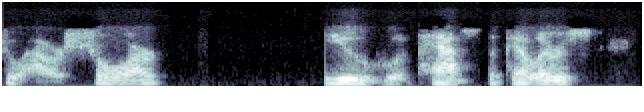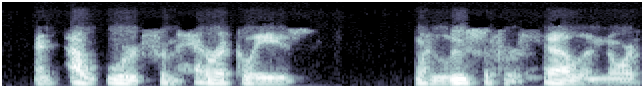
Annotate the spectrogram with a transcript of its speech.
to our shore. You who have passed the pillars and outward from Heracles when Lucifer fell in North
